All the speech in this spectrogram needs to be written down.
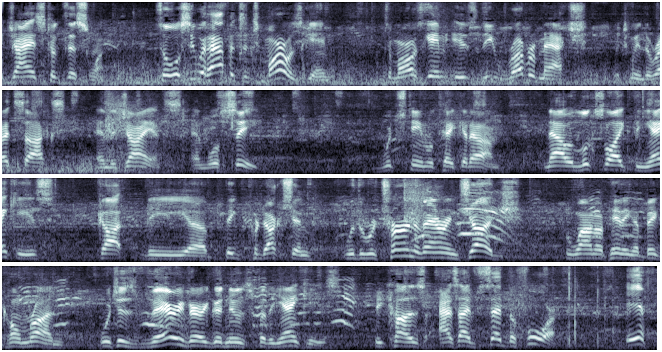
the Giants took this one. So we'll see what happens in tomorrow's game. Tomorrow's game is the rubber match between the Red Sox and the Giants, and we'll see which team will take it on. Now it looks like the Yankees got the uh, big production with the return of Aaron Judge, who wound up hitting a big home run, which is very, very good news for the Yankees because, as I've said before, if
